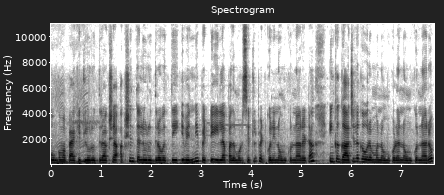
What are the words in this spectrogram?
కుంకుమ ప్యాకెట్లు రుద్రాక్ష అక్షింతలు రుద్రవత్తి ఇవన్నీ పెట్టి ఇలా పదమూడు సెట్లు పెట్టుకొని నోముకున్నారట. ఇంకా గాజుల గౌరమ్మ నోము కూడా నోముకున్నారు.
